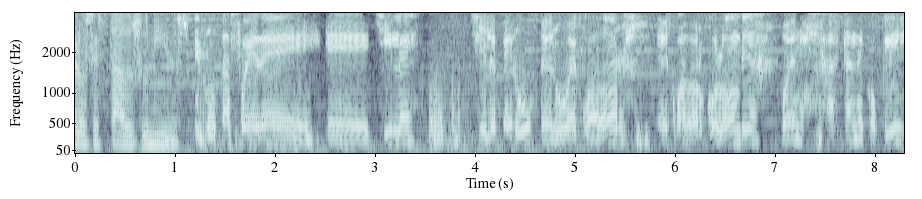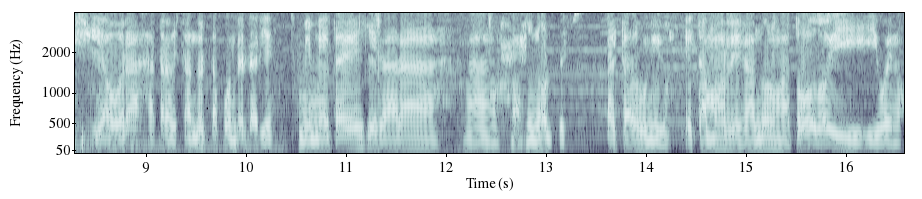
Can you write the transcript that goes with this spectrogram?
los Estados Unidos. Mi ruta fue de eh, Chile, Chile-Perú, Perú-Ecuador, Ecuador-Colombia, bueno, hasta Necoclí y ahora atravesando el tapón del Darién. Mi meta es llegar a, al norte, a Estados Unidos. Estamos arriesgándonos a todo y, y bueno,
